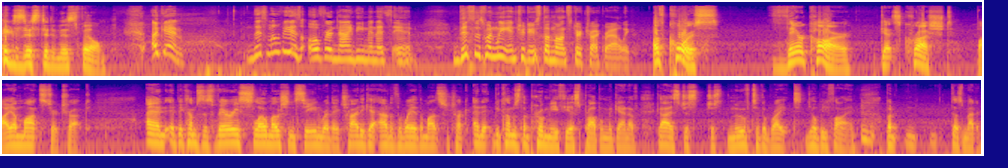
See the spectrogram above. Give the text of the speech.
existed in this film. Again, this movie is over 90 minutes in. This is when we introduce the monster truck rally. Of course, their car gets crushed by a monster truck. And it becomes this very slow motion scene where they try to get out of the way of the monster truck and it becomes the Prometheus problem again of guys just just move to the right, you'll be fine. But mm, doesn't matter.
